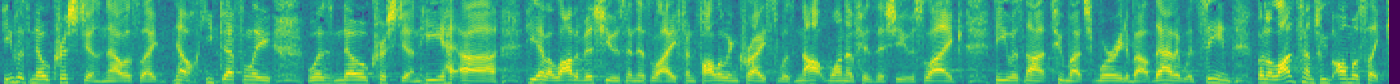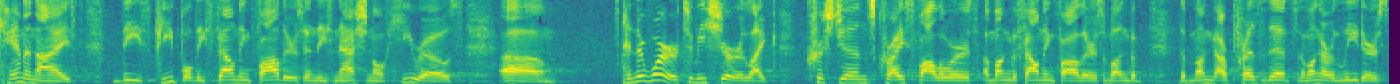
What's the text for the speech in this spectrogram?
he was no Christian. And I was like, no, he definitely was no Christian. He, uh, he had a lot of issues in his life, and following Christ was not one of his issues. Like, he was not too much worried about that, it would seem. But a lot of times we've almost like canonized these people, these founding fathers, and these national heroes. Um, and there were, to be sure, like Christians, Christ followers among the founding fathers, among, the, among our presidents, and among our leaders.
